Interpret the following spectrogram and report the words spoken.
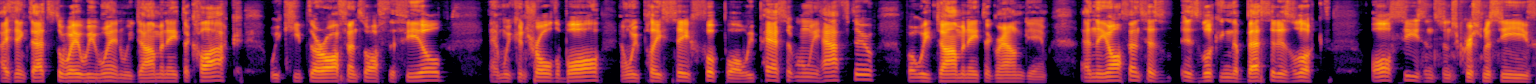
I think that's the way we win. We dominate the clock, we keep their offense off the field, and we control the ball and we play safe football. We pass it when we have to, but we dominate the ground game. And the offense has, is looking the best it has looked all season since Christmas Eve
